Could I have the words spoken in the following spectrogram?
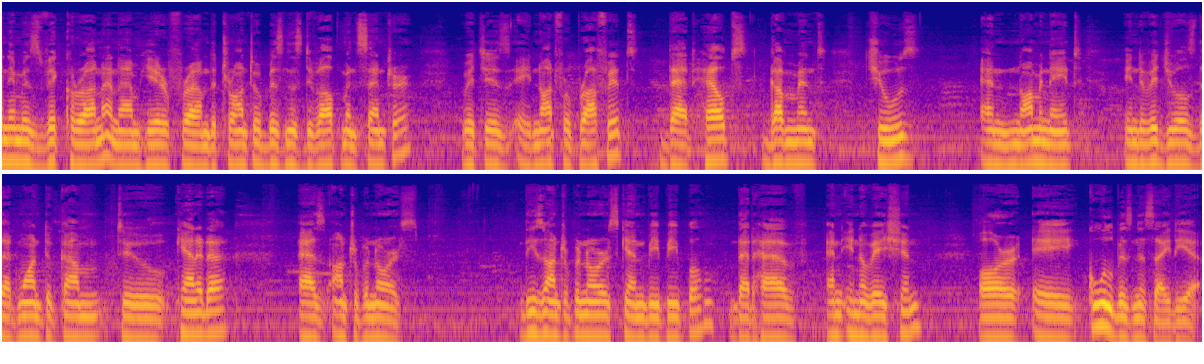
name is Vic Khurana, and I'm here from the Toronto Business Development Center, which is a not for profit that helps government choose and nominate individuals that want to come to Canada as entrepreneurs. These entrepreneurs can be people that have an innovation or a cool business idea.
